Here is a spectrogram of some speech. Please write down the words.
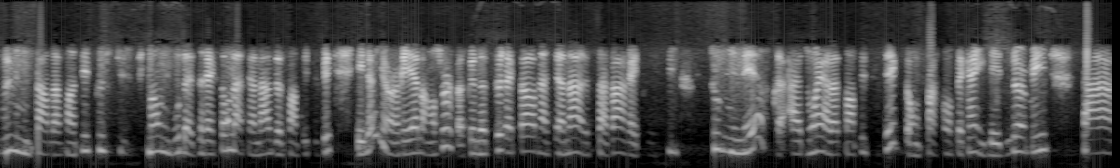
du ministère de la Santé, plus spécifiquement au niveau de la Direction nationale de santé publique. Et là, il y a un réel enjeu parce que notre directeur national s'avère être aussi sous-ministre adjoint à la santé publique, donc par conséquent, il est nommé par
